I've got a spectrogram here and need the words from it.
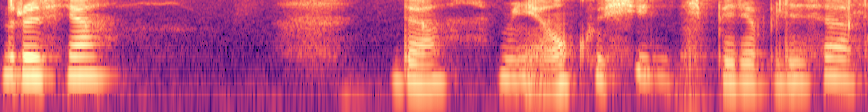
друзья. Да, меня укусили, теперь облизали.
